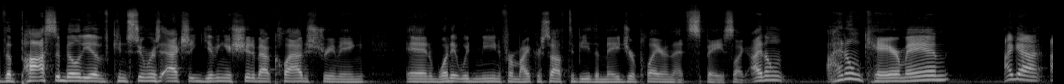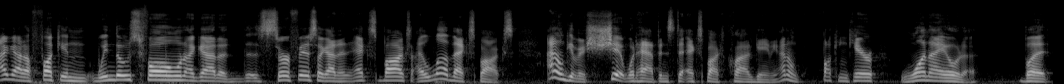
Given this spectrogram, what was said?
the possibility of consumers actually giving a shit about cloud streaming and what it would mean for Microsoft to be the major player in that space. Like I don't I don't care, man. I got I got a fucking Windows phone. I got a Surface. I got an Xbox. I love Xbox. I don't give a shit what happens to Xbox Cloud Gaming. I don't fucking care one iota. But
